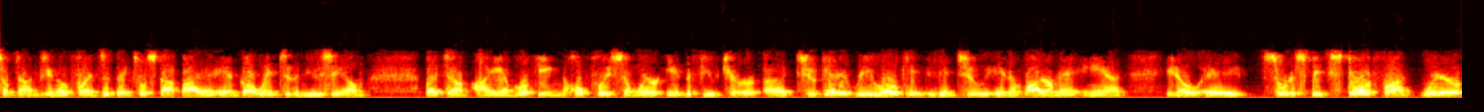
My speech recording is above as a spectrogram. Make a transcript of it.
sometimes, you know, friends and things will stop by and, and go into the museum. But um, I am looking, hopefully, somewhere in the future uh, to get it relocated into an environment and you know, a sort of speak storefront where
